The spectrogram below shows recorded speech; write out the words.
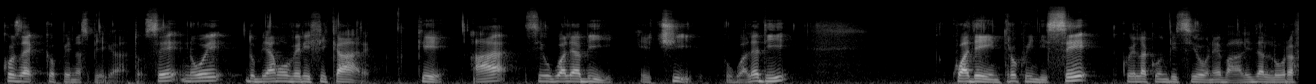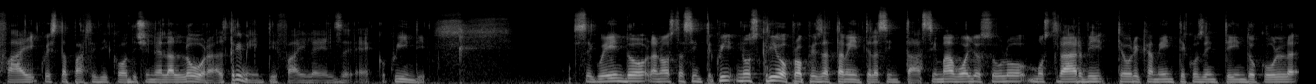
cos'è che ho appena spiegato? Se noi dobbiamo verificare che A sia uguale a B e C uguale a D, qua dentro, quindi se quella condizione è valida, allora fai questa parte di codice nell'allora, altrimenti fai l'else. Ecco, quindi seguendo la nostra sintassi, qui non scrivo proprio esattamente la sintassi, ma voglio solo mostrarvi teoricamente cosa intendo col,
